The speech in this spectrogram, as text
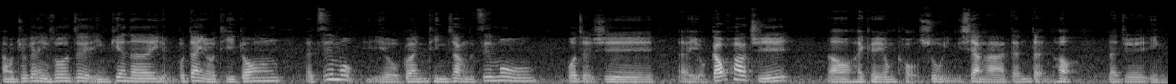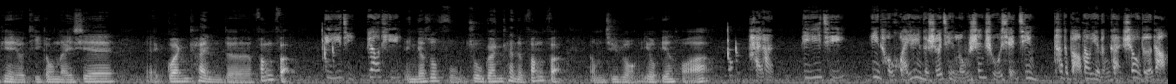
啊，我就跟你说，这个影片呢，也不但有提供呃字幕，有关听障的字幕，或者是呃有高画质，然后还可以用口述影像啊等等哈。那就是影片有提供哪一些诶观看的方法？第一集标题。应该说辅助观看的方法。那我们继续往右边滑。海岸。第一集，一头怀孕的蛇颈龙身处险境，它的宝宝也能感受得到，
